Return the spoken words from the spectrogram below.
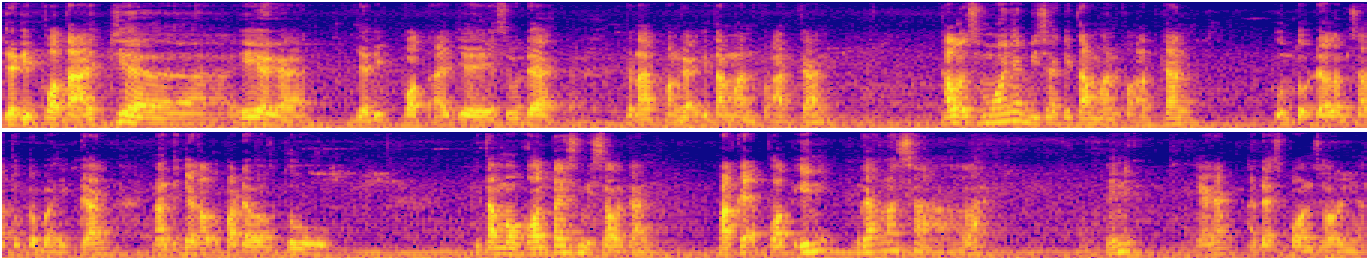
jadi pot aja iya kan? Jadi pot aja ya sudah. Kenapa nggak kita manfaatkan? Kalau semuanya bisa kita manfaatkan untuk dalam satu kebaikan nantinya kalau pada waktu kita mau kontes misalkan pakai pot ini nggak masalah. Ini ya kan? Ada sponsornya.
